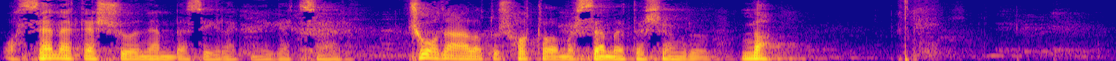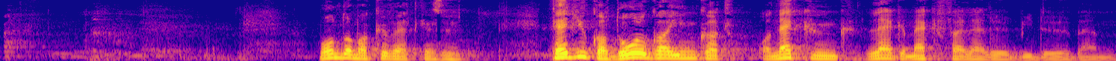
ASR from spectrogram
A szemetesről nem beszélek még egyszer. Csodálatos, hatalmas szemetesemről. Na. Mondom a következőt. Tegyük a dolgainkat a nekünk legmegfelelőbb időben.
